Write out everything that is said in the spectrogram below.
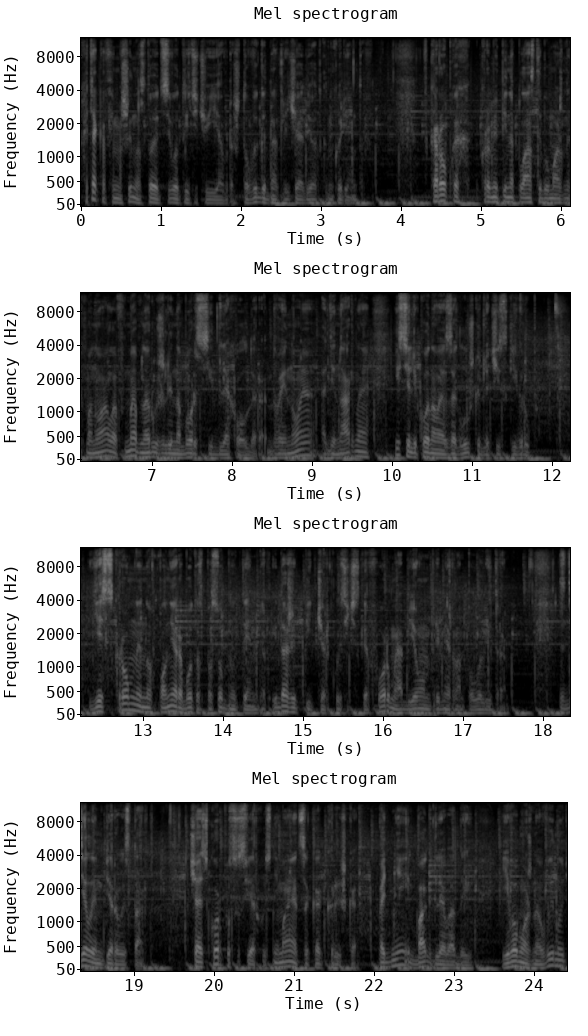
Хотя кофемашина стоит всего 1000 евро, что выгодно отличает ее от конкурентов. В коробках, кроме пенопласта и бумажных мануалов, мы обнаружили набор сит для холдера. Двойное, одинарное и силиконовая заглушка для чистки групп. Есть скромный, но вполне работоспособный темпер и даже питчер классической формы объемом примерно полулитра. Сделаем первый старт. Часть корпуса сверху снимается как крышка. Под ней бак для воды. Его можно вынуть,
